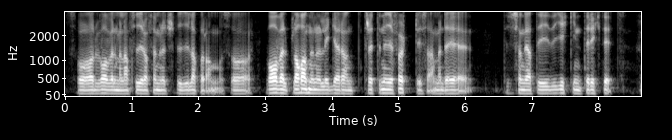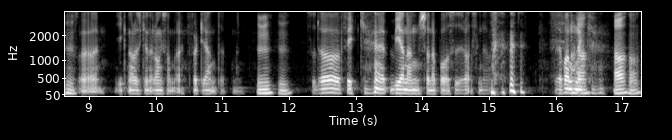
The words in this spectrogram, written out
Så det var väl mellan 4 och 5 minuters vila på dem och så var väl planen att ligga runt 39-40 så här, men det, det kände jag att det, det gick inte riktigt. Mm. Så jag gick några sekunder långsammare, 41 typ. Men, Mm. Mm. Så då fick benen känna på syra. Så det, var, det var något Ja. nytt. Ja, ja.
